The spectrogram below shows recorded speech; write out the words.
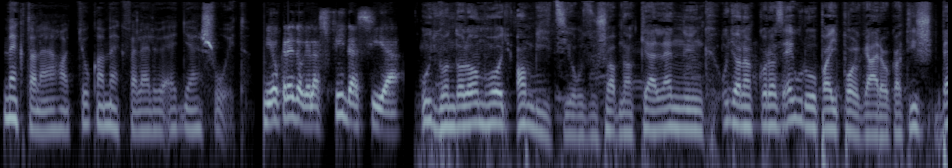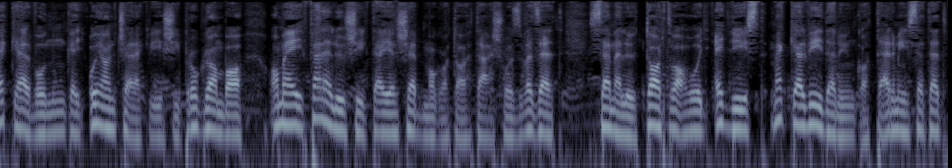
megtalálhatjuk a megfelelő egyensúlyt. Io credo che la sfida sia úgy gondolom, hogy ambíciózusabbnak kell lennünk, ugyanakkor az európai polgárokat is be kell vonnunk egy olyan cselekvési programba, amely felelősségteljesebb magatartáshoz vezet, szem előtt tartva, hogy egyrészt meg kell védenünk a természetet,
